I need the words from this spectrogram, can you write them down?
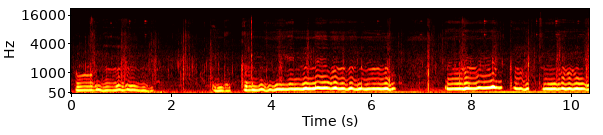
போனான் இந்த கண்ணி என்னவானா நான் காற்று வாங்க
